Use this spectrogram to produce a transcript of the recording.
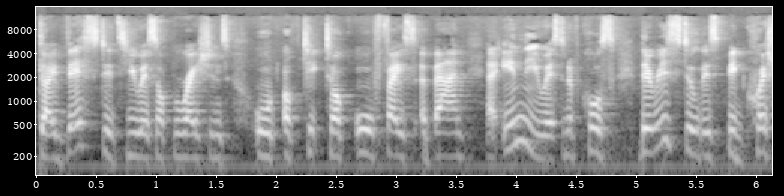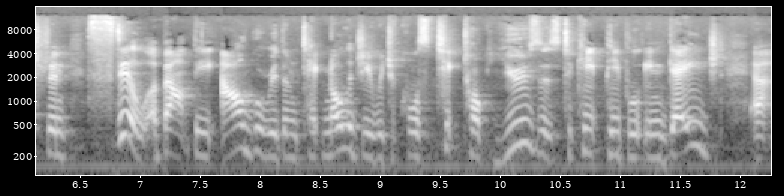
divest its US operations or, of TikTok or face a ban uh, in the US. And of course, there is still this big question still about the algorithm technology, which of course TikTok uses to keep people engaged engaged uh,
